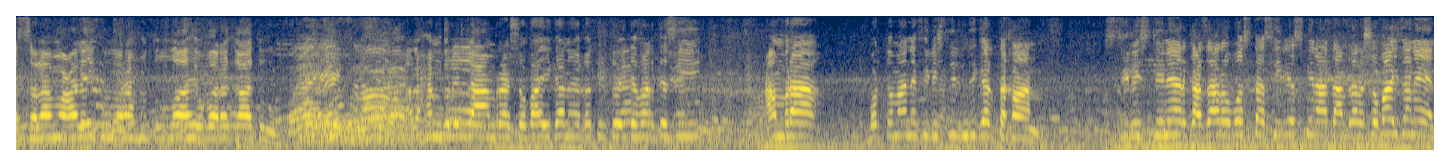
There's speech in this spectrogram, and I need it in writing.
আসসালামু আলাইকুম রহমতুল্লাহ বারাকাত আলহামদুলিল্লাহ আমরা সবাই এখানে একত্রিত হইতে পারতেছি। আমরা বর্তমানে ফিলিস্তিন দিকের তাকান। ফিলিস্তিনের গাজার অবস্থা সিরিয়াস কিনা তা আপনারা সবাই জানেন।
